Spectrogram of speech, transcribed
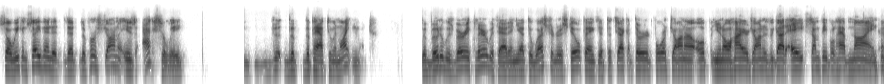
So we can say then that, that the first jhana is actually the, the, the path to enlightenment the Buddha was very clear with that, and yet the Westerners still think that the second, third, fourth jhana, open, you know, higher jhanas, we got eight. Some people have nine.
